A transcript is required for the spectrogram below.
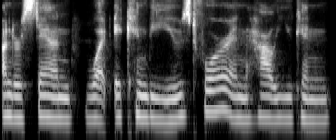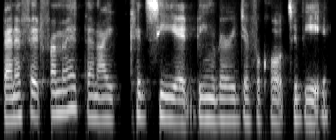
understand what it can be used for and how you can benefit from it, then I could see it being very difficult to be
